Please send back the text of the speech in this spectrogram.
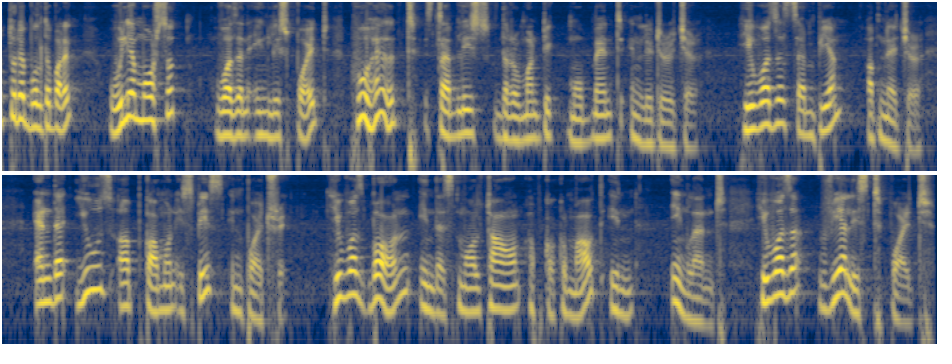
উত্তরে বলতে পারেন William Wordsworth was an English poet who helped establish the Romantic movement in literature. He was a champion of nature and the use of common space in poetry. He was born in the small town of Cockermouth in England. He was a realist poet.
